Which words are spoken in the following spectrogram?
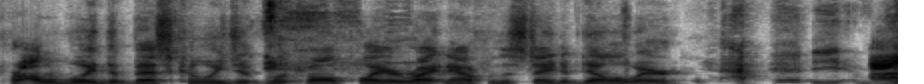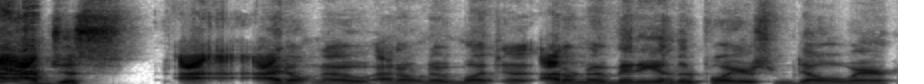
Probably the best collegiate football player right now from the state of Delaware. yeah. I, I just I, I don't know. I don't know much. Uh, I don't know many other players from Delaware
